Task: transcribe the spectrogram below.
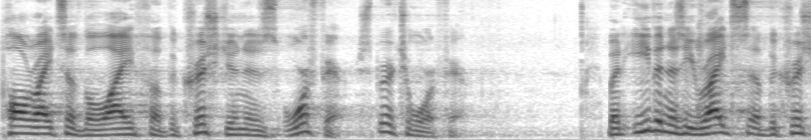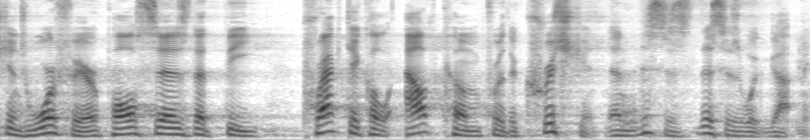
Paul writes of the life of the Christian as warfare, spiritual warfare. But even as he writes of the Christian's warfare, Paul says that the practical outcome for the Christian, and this is, this is what got me.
